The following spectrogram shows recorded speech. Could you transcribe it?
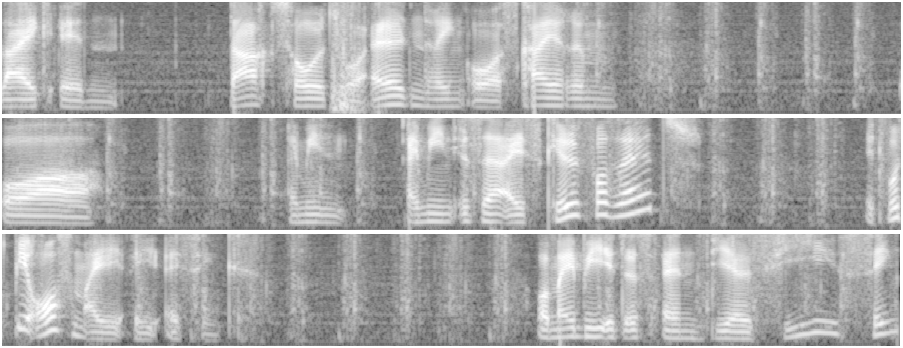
like in Dark Souls or Elden Ring or Skyrim? Or, I mean, I mean, is there a skill for that? It would be awesome, I, I, I think. Or maybe it is an DLC thing?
